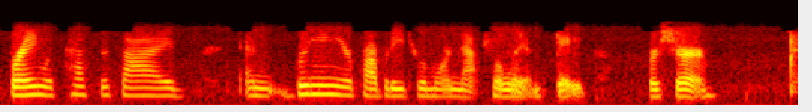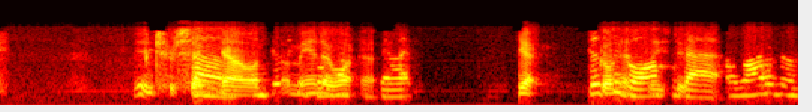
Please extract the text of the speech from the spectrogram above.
spraying with pesticides, and bringing your property to a more natural landscape for sure. Interesting. Um, now, Amanda, want, to, that, yeah, just go to ahead, go off of that, a lot of those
